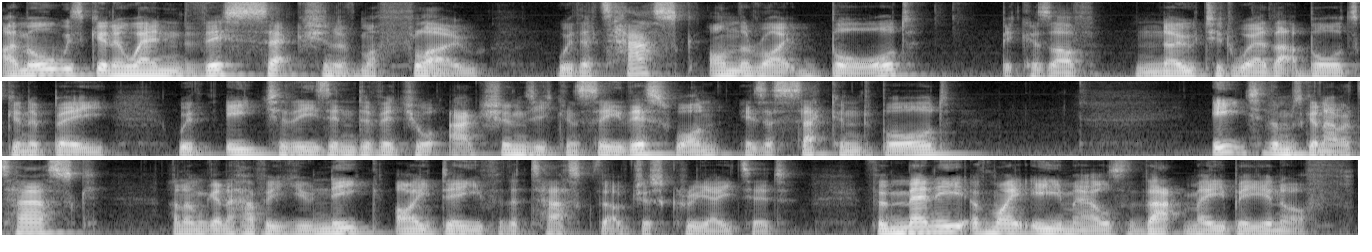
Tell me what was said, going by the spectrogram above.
I'm always going to end this section of my flow with a task on the right board because I've noted where that board's going to be with each of these individual actions. You can see this one is a second board. Each of them is going to have a task and I'm going to have a unique ID for the task that I've just created. For many of my emails, that may be enough.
